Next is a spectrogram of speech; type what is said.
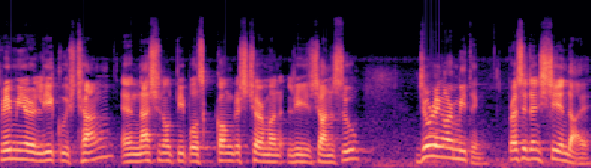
Premier Li Keqiang, and National People's Congress Chairman Li Zhanshu. During our meeting, President Xi and I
